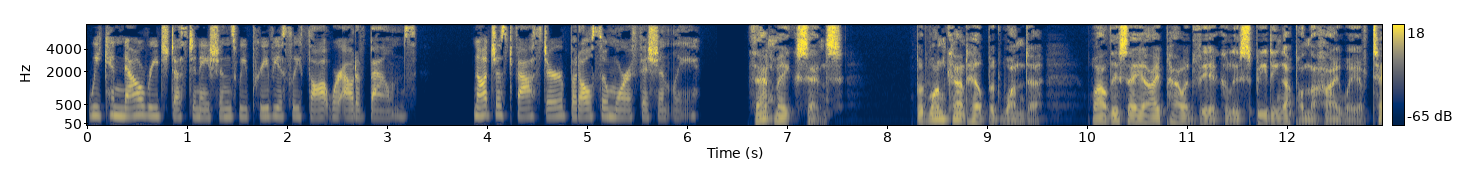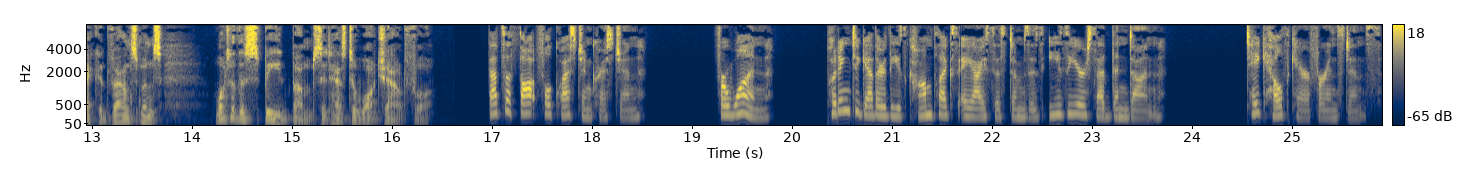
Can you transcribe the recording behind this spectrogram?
We can now reach destinations we previously thought were out of bounds, not just faster, but also more efficiently. That makes sense. But one can't help but wonder while this AI-powered vehicle is speeding up on the highway of tech advancements, what are the speed bumps it has to watch out for? That's a thoughtful question, Christian. For one, putting together these complex AI systems is easier said than done. Take healthcare, for instance.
